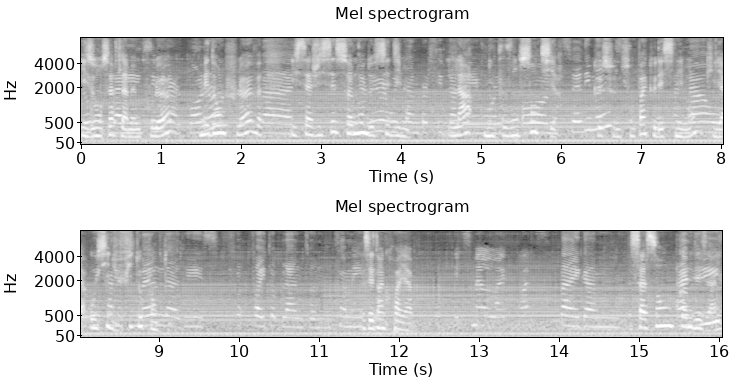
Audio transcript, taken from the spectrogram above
Ils ont certes la même couleur, mais dans le fleuve, il s'agissait seulement de sédiments. Là, nous pouvons sentir que ce ne sont pas que des sédiments, qu'il y a aussi du phytoplancton. C'est incroyable. Ça sent comme des algues.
